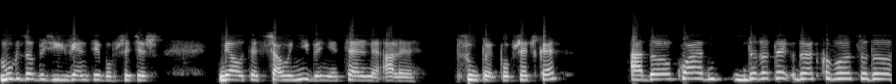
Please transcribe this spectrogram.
Mógł zdobyć ich więcej, bo przecież miał te strzały niby niecelne, ale słupek poprzeczkę. A dokład, do, do te, dodatkowo co do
